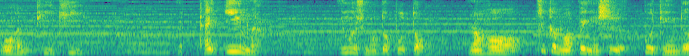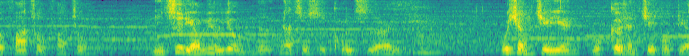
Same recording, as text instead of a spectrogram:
我很 T T，太硬了，因为什么都不懂。然后这个毛病也是不停的发作发作，你治疗没有用，那那只是控制而已。我想戒烟，我个人戒不掉。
